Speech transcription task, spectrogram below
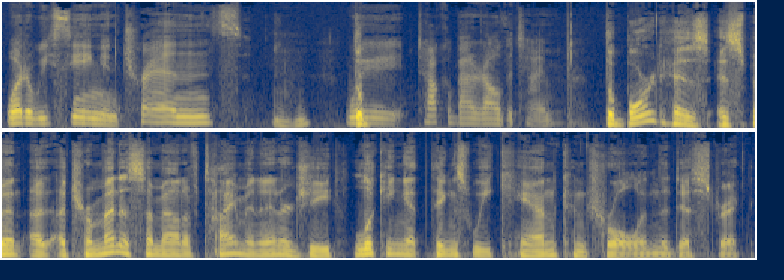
What are we seeing in trends? Mm-hmm. We the, talk about it all the time. The board has, has spent a, a, tremendous amount of time and energy looking at things we can control in the district.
